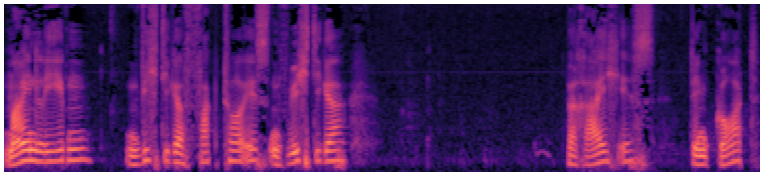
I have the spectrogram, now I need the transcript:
mein Leben ein wichtiger Faktor ist, ein wichtiger Bereich ist, den Gott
